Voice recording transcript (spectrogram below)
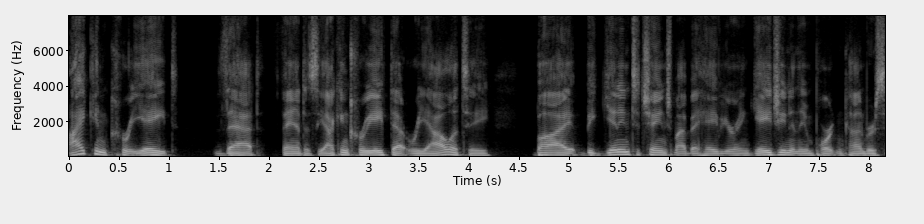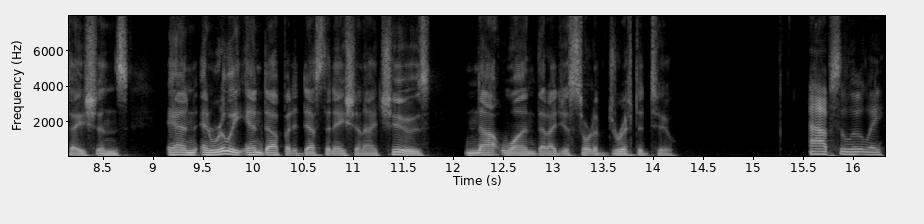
I can create that fantasy. I can create that reality by beginning to change my behavior, engaging in the important conversations, and and really end up at a destination I choose, not one that I just sort of drifted to. Absolutely.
